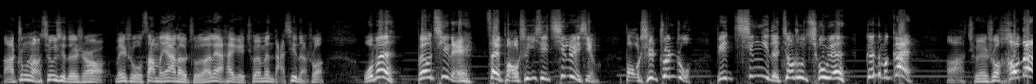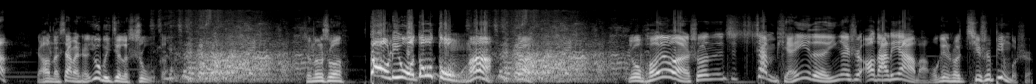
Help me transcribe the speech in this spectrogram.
啊！中场休息的时候，美属萨摩亚的主教练还给球员们打气呢，说：“我们不要气馁，再保持一些侵略性，保持专注，别轻易的交出球员，跟他们干！”啊，球员说：“好的。”然后呢，下半场又被进了十五个，只能说。道理我都懂啊，是吧？有朋友啊说，这占便宜的应该是澳大利亚吧？我跟你说，其实并不是。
